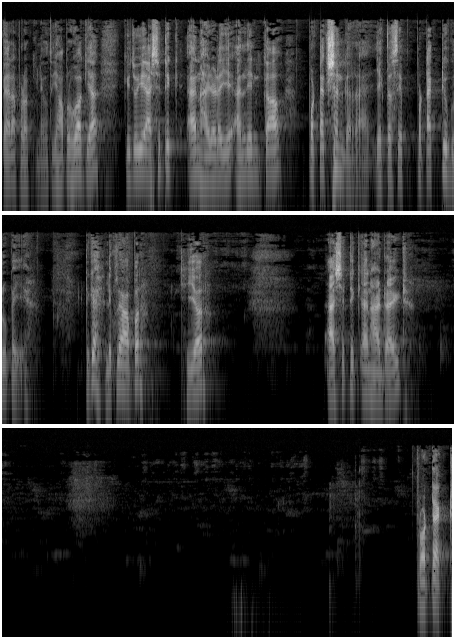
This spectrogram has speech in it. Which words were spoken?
पैरा प्रोडक्ट मिलेगा। तो यहाँ पर हुआ क्या कि जो ये एसिटिक एनहाइड्रेट है, ये एनलिन का प्रोटेक्शन कर रहा है। एक तरह से प्रोटेक्टिव ग्रुप है ये। ठीक है? लिख लो यहाँ पर। Here acetic anhydride protect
